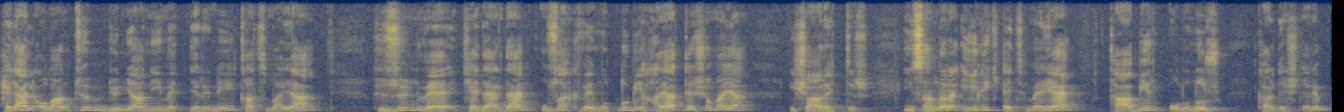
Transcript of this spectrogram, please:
helal olan tüm dünya nimetlerini tatmaya, hüzün ve kederden uzak ve mutlu bir hayat yaşamaya işarettir. İnsanlara iyilik etmeye tabir olunur kardeşlerim.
